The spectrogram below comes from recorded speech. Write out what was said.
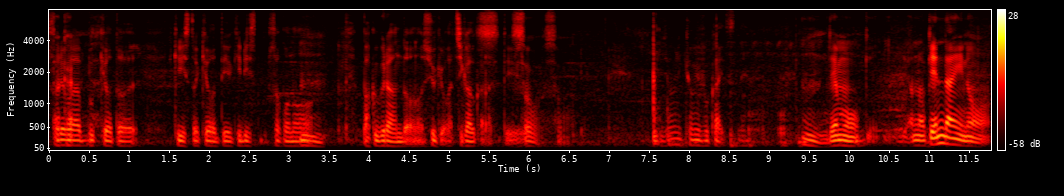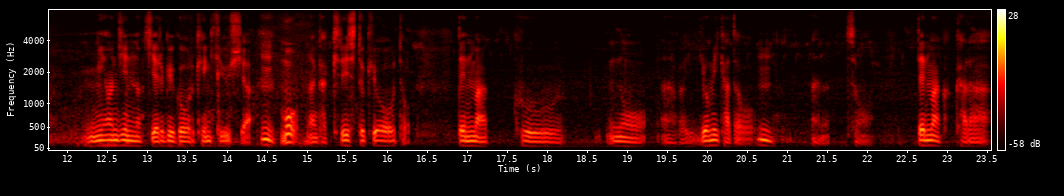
それは仏教とキリスト教っていうキリスそこのうん。バックグラウンドの宗教が違うからっていう。そうそう。非常に興味深いですね。うん、でもあの現代の日本人のキエルケゴール研究者うん。もなんかキリスト教とデンマークのなんか読み方をうん。あのそうデンマークから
